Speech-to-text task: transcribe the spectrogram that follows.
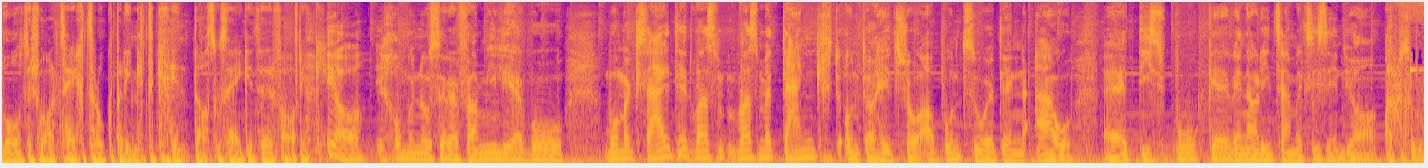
der den schwarzen Hecht zurückbringt, kennt das aus eigener Erfahrung. Ja, ich komme aus einer Familie, wo, wo man gesagt hat, was, was man denkt und da hat es schon ab und zu dann auch äh, Disput gegeben, wenn alle zusammen waren. Ja, absolut.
